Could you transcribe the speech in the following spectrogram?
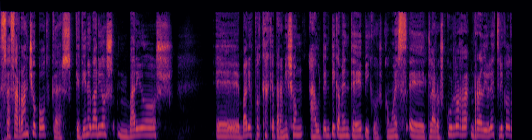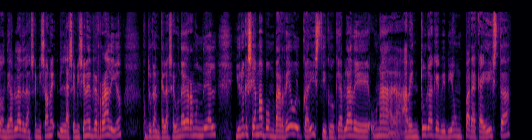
Zafarrancho Podcast, que tiene varios, varios eh, varios podcasts que para mí son auténticamente épicos, como es eh, Claroscuro Radioeléctrico, donde habla de las emisiones, las emisiones de radio durante la Segunda Guerra Mundial, y uno que se llama Bombardeo Eucarístico, que habla de una aventura que vivió un paracaidista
